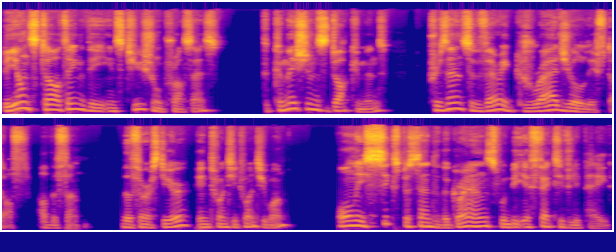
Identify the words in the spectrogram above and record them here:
Beyond starting the institutional process, the Commission's document presents a very gradual liftoff of the fund. The first year, in 2021, only 6% of the grants would be effectively paid.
